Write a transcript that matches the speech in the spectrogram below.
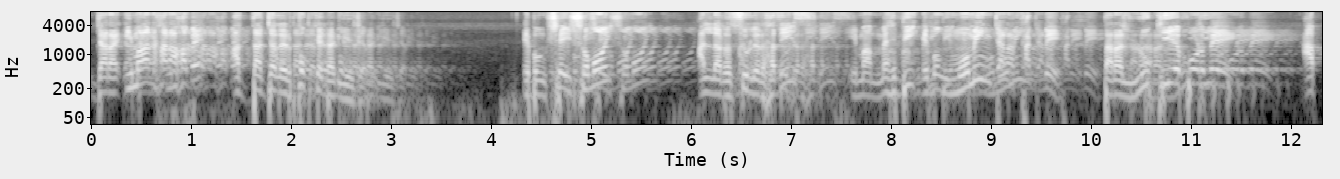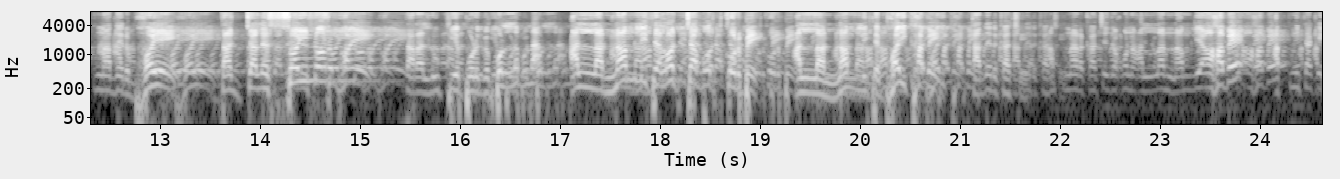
যারা ইমান হারা হবে আর দাজ্জালের পক্ষে দাঁড়িয়ে যাবে। এবং সেই সময় আল্লাহ রসুলের হাদিস ইমাম মেহদি এবং মমিন যারা থাকবে তারা লুকিয়ে পড়বে। আপনাদের ভয়ে দাজ্জালের সৈন্যর ভয়ে তারা লুকিয়ে পড়বে। বললাম, না, আল্লাহর নাম নিতে লজ্জা বোধ করবে। আল্লাহর নাম নিতে ভয় খাবে। তাদের কাছে, আপনার কাছে যখন আল্লাহর নাম নেওয়া হবে, আপনি তাকে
